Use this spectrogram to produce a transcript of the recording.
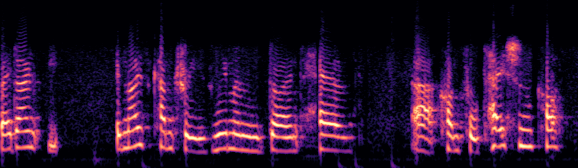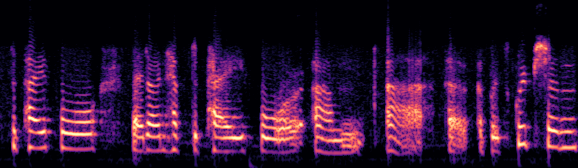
they don't, in those countries, women don't have uh, consultation costs to pay for, they don't have to pay for um, uh, a, a prescription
